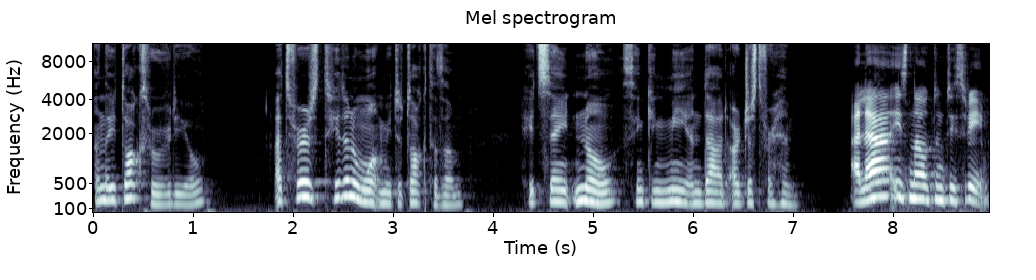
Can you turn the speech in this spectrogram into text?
and they talk through video. At first, he didn't want me to talk to them He'd say no, thinking me and dad are just for him. Ala is now 23.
